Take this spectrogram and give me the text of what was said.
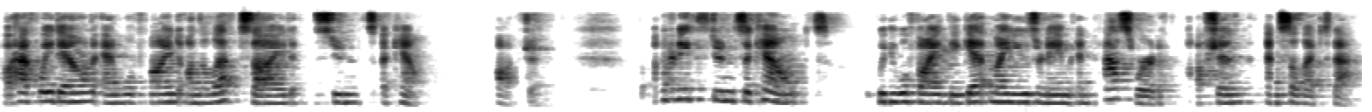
about halfway down and we'll find on the left side the student's account option. Underneath student's accounts, we will find the get my username and password option and select that.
